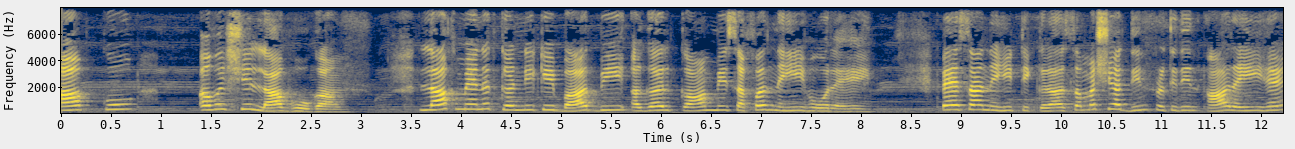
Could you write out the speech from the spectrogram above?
आपको अवश्य लाभ होगा। लाख मेहनत करने के बाद भी अगर काम में सफल नहीं हो रहे, पैसा नहीं टिक रहा, समस्या दिन प्रतिदिन आ रही है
